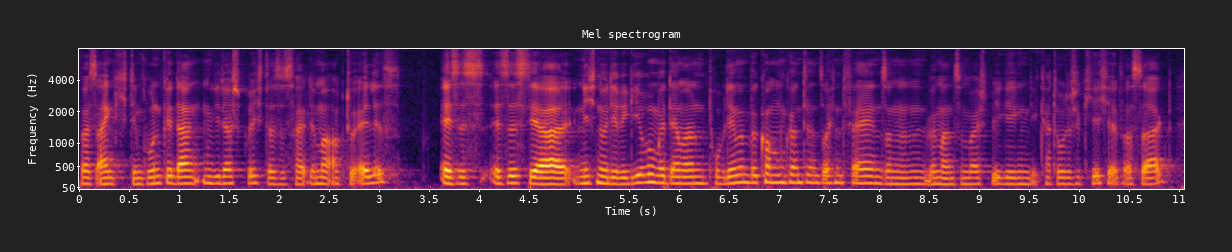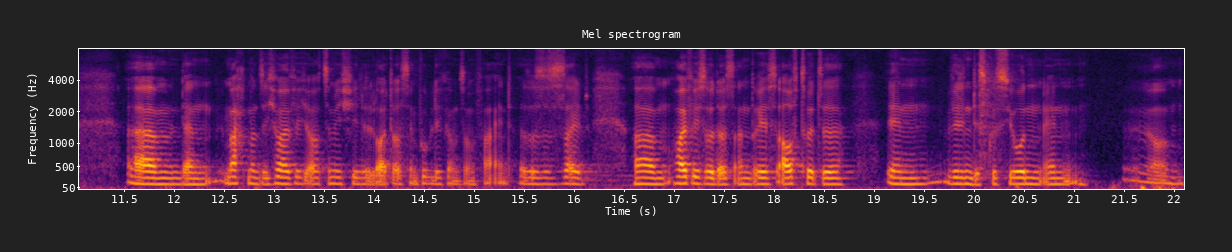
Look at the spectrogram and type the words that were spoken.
was eigentlich dem Grundgedanken widerspricht, dass es halt immer aktuell ist. Es ist, es ist ja nicht nur die Regierung, mit der man Probleme bekommen könnte in solchen Fällen, sondern wenn man zum Beispiel gegen die katholische Kirche etwas sagt, ähm, dann macht man sich häufig auch ziemlich viele Leute aus dem Publikum zum Feind. Also es ist halt ähm, häufig so, dass Andres Auftritte in wilden Diskussionen enden. Ähm,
